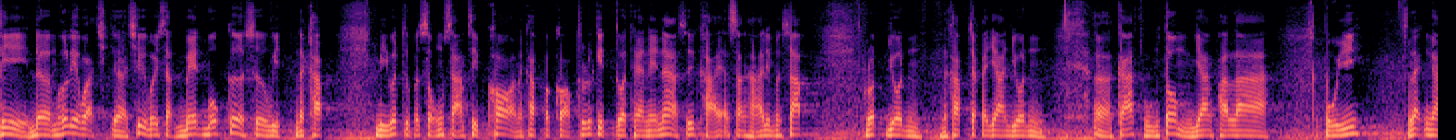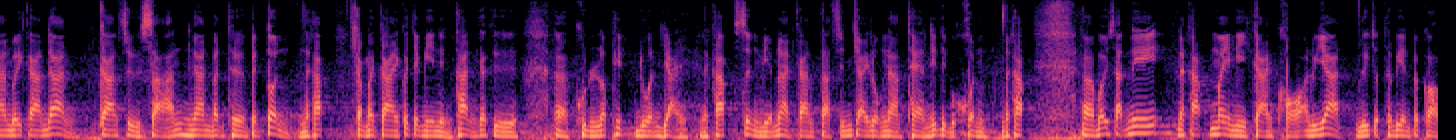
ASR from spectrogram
ที่เดิมเขาเรียกว่าชื่อบริษัทเบสโบรกเกอร์เซอร์วิสนะครับ มีวัตถุประสงค์ 30 ข้อนะครับ ประกอบธุรกิจตัวแทนในหน้าซื้อขายอสังหาริมทรัพย์ รถยนต์นะครับ จักรยานยนต์ก๊าซถุงต้ม ยางพารา ปุ๋ย และงานบริการด้านการสื่อสารงานบันเทิงเป็นต้นนะครับ กรรมการก็จะมีหนึ่งท่านก็คือคุณลพิษดวนใหญ่นะครับ ซึ่งมีอำนาจการตัดสินใจลงนามแทนนิติบุคคลนะครับบริษัทนี้นะครับไม่มีการขออนุญาต หรือจดทะเบียนประกอบ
